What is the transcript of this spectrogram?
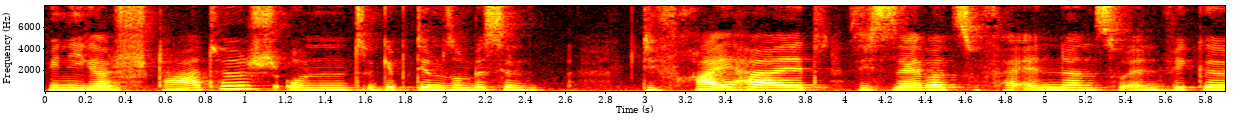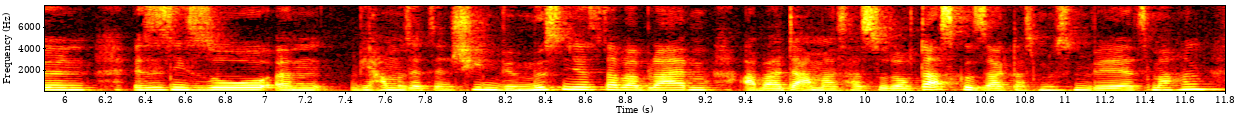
weniger statisch und gibt dem so ein bisschen die Freiheit, sich selber zu verändern, zu entwickeln. Es ist nicht so, ähm, wir haben uns jetzt entschieden, wir müssen jetzt dabei bleiben, aber damals hast du doch das gesagt, das müssen wir jetzt machen.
